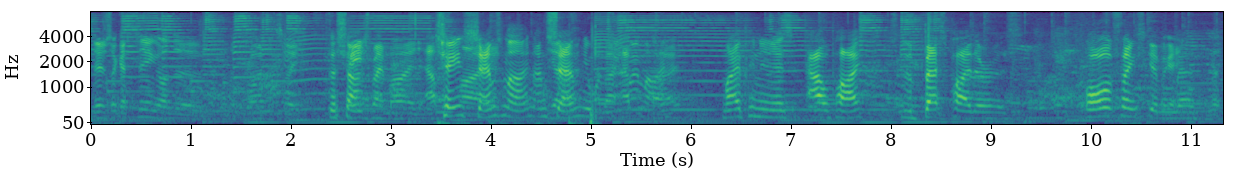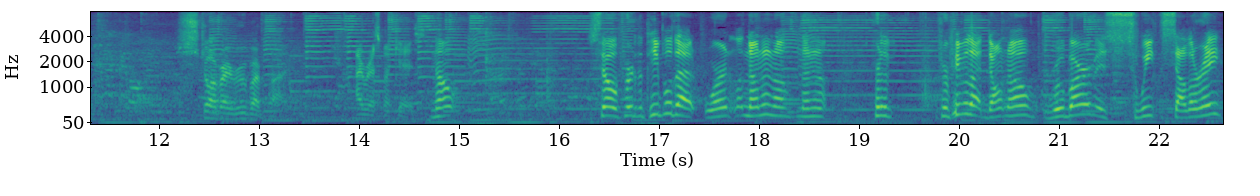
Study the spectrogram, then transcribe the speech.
there's like a thing on the on the front. It's like The shot- change my mind. Apple Change pie. Sam's mind. I'm Yeah, Sam. You want to change my mind? pie. My opinion is apple pie is the best pie there is. All of Thanksgiving, Okay. man. Strawberry rhubarb pie. I rest my case. No. So for the people that weren't, no, no, no, no, no, no. For the for people that don't know, rhubarb is sweet celery,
